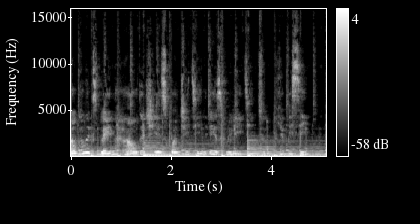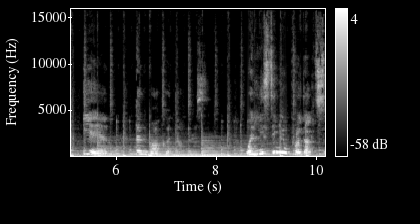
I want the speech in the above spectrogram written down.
I will explain how the GS1 GTIN is related to UPC, EAN, and barcode numbers. When listing your products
